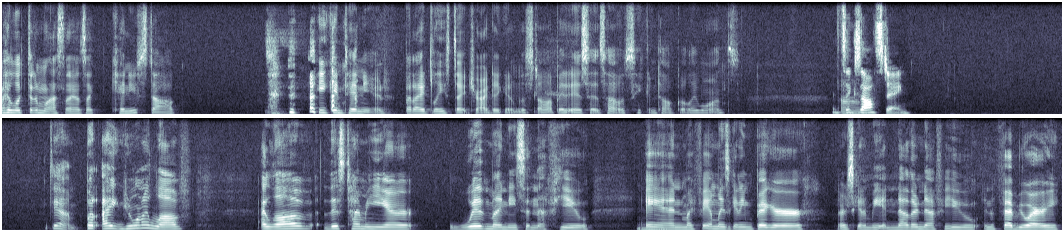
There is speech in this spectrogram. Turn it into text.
I looked at him last night. I was like, "Can you stop?" he continued, but at least I tried to get him to stop. It is his house; he can talk all he wants. It's Um, exhausting. Yeah, but I, you know what I love? I love this time of year with my niece and nephew, mm-hmm. and my family's getting bigger. There's going to be another nephew in February,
